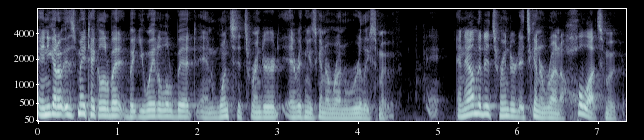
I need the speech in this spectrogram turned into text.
And you gotta, this may take a little bit, but you wait a little bit and once it's rendered, everything is gonna run really smooth. And now that it's rendered, it's gonna run a whole lot smoother.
